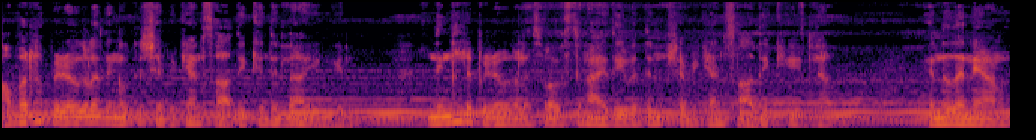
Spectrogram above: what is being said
അവരുടെ പിഴവുകളെ നിങ്ങൾക്ക് ക്ഷമിക്കാൻ സാധിക്കുന്നില്ല എങ്കിൽ നിങ്ങളുടെ പിഴവുകളെ സ്വർഗസ്ഥനായ ദൈവത്തിനും ക്ഷമിക്കാൻ സാധിക്കുകയില്ല എന്ന് തന്നെയാണ്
